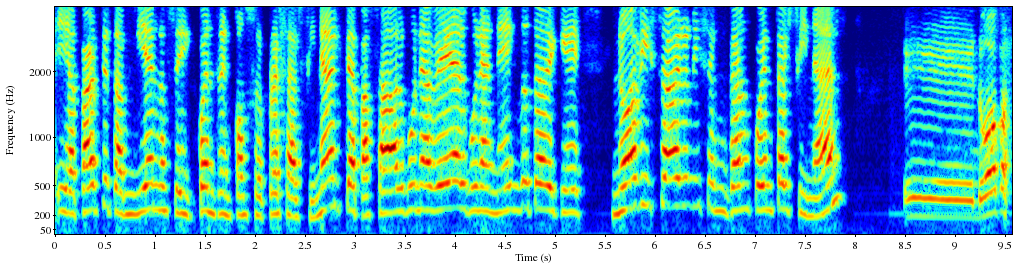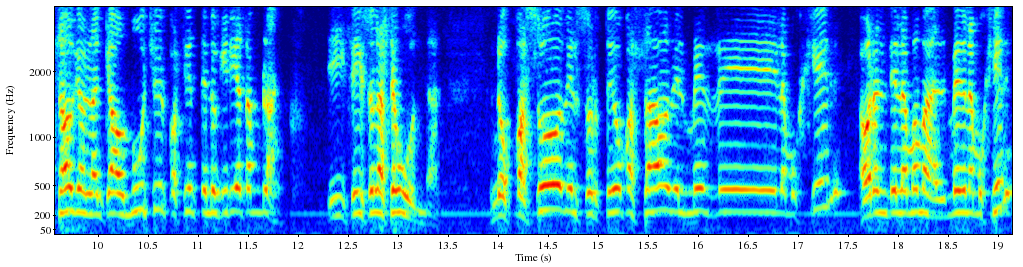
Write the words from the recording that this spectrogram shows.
y aparte también no se encuentren con sorpresa al final. ¿Te ha pasado alguna vez alguna anécdota de que no avisaron y se dan cuenta al final? Eh, no ha pasado que ha blancado mucho y el paciente no quería tan blanco y se hizo la segunda. Nos pasó del sorteo pasado del mes de la mujer, ahora el de la mamá, el mes de la mujer,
